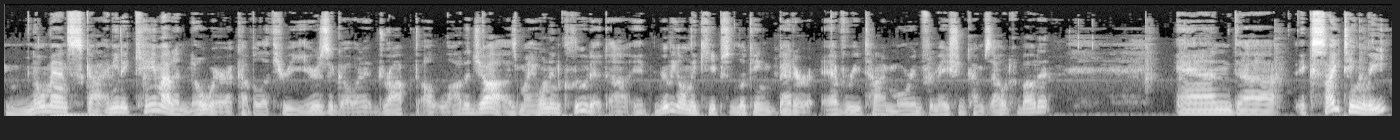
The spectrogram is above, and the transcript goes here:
no Man's Sky, I mean, it came out of nowhere a couple of three years ago and it dropped a lot of jaws, my own included. Uh, it really only keeps looking better every time more information comes out about it. And uh, excitingly,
